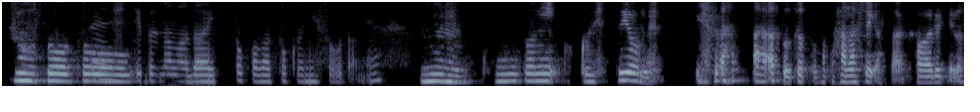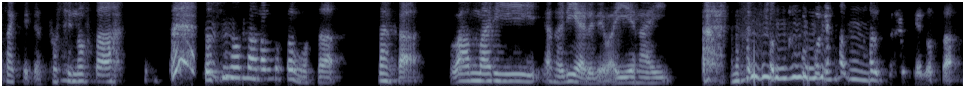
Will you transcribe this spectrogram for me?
そうそうちょっとセンシそティブな話題とかは特にそうだね。う。うん。本当に悪質よね。いや、あ、あとちょっとまた話がさ、変わるけど、さっき言った年のうん。差。年の差のこともさ、なんか、あんまり、あの、リアルでは言えない。ちょっとここで発うん、散するけどさ、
